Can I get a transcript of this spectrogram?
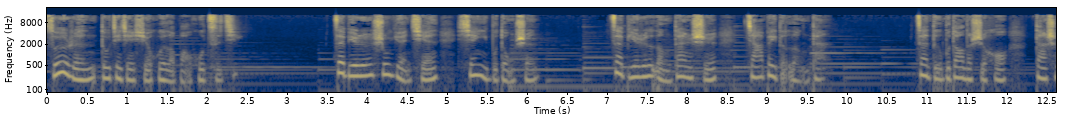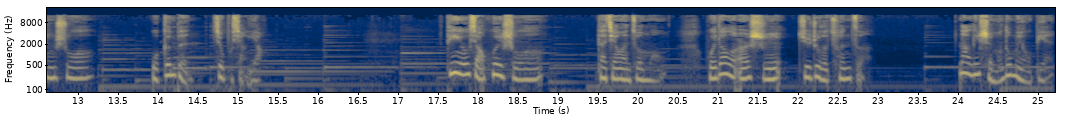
所有人都渐渐学会了保护自己。在别人疏远前，先一步动身；在别人冷淡时，加倍的冷淡。在得不到的时候，大声说：“我根本就不想要。”听友小慧说，她前晚做梦，回到了儿时居住的村子。那里什么都没有变，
